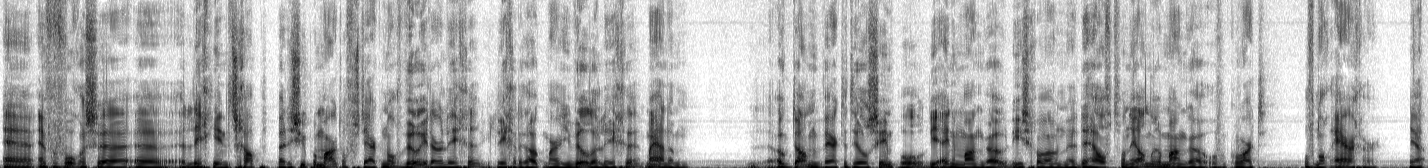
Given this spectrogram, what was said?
en vervolgens lig je in het schap bij de supermarkt. Of sterker nog, wil je daar liggen. Je liggen er ook, maar je wil daar liggen. Maar ja, dan ook dan werkt het heel simpel. Die ene mango, die is gewoon eh, de helft van die andere mango. Of een kwart. Of nog erger. Ja.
